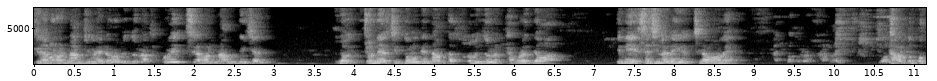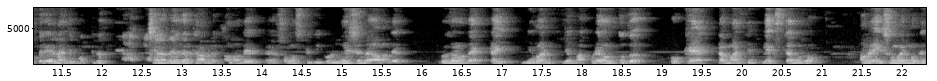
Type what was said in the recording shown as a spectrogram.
সিনেমার নাম ছিল এটা রবীন্দ্রনাথ করে সিনেমার নাম দিয়েছেন জনের চিত্তমন্দির নামটা রবীন্দ্রনাথ ঠাকুরের দেওয়া। তিনি এসেছিলেন এই সিনেমা হলে। খারাপ তো প্রত্যেকেরই লাগে প্রত্যেকের ছেলে মেয়েদের খারাপ লাগে আমাদের সংস্কৃতি কর্মী হিসেবে আমাদের প্রধানত একটাই ডিমান্ড যে বাঁকুড়ে অন্তত পক্ষে একটা মাল্টিপ্লেক্স চালু হোক। আমরা এই সময়ের মধ্যে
